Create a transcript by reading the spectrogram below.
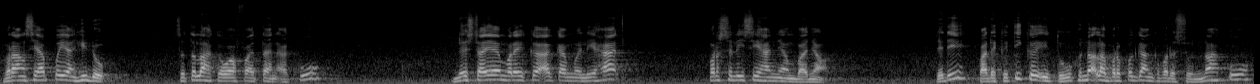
Barang siapa yang hidup setelah kewafatan aku nescaya mereka akan melihat perselisihan yang banyak. Jadi pada ketika itu hendaklah berpegang kepada sunnahku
